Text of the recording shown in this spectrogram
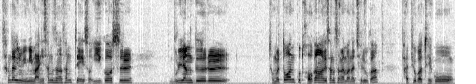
상당히 좀 이미 많이 상승한 상태에서 이것을 물량들을 정말 떠안고 더 강하게 상승할 만한 재료가 발표가 되고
